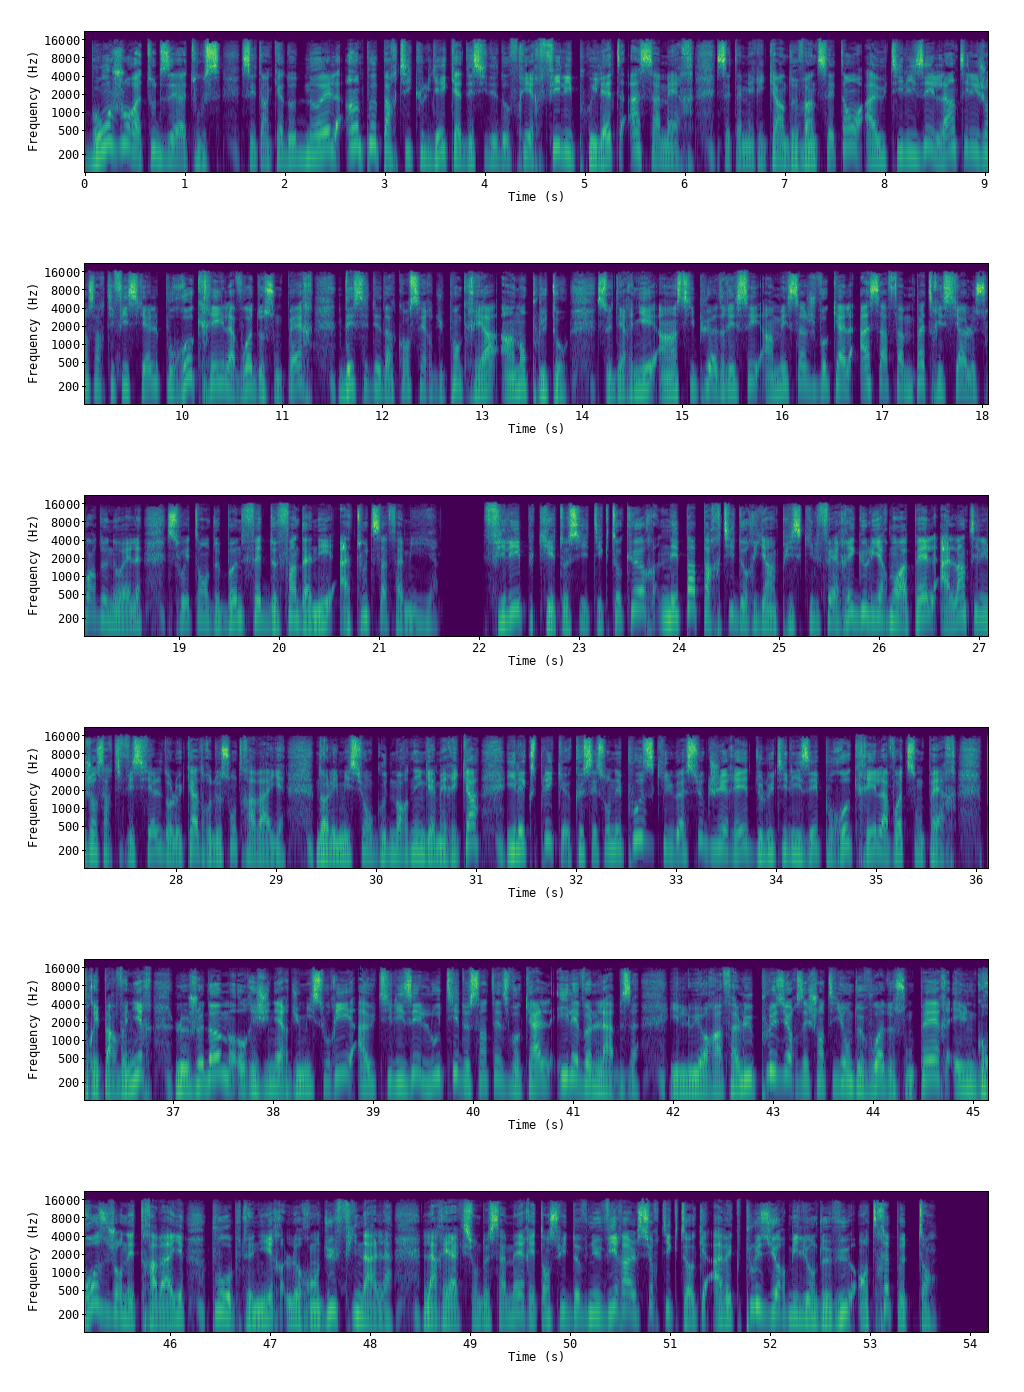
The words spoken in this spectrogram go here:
Bonjour à toutes et à tous. C'est un cadeau de Noël un peu particulier qu'a décidé d'offrir Philippe Willett à sa mère. Cet Américain de 27 ans a utilisé l'intelligence artificielle pour recréer la voix de son père, décédé d'un cancer du pancréas un an plus tôt. Ce dernier a ainsi pu adresser un message vocal à sa femme Patricia le soir de Noël, souhaitant de bonnes fêtes de fin d'année à toute sa famille. Philippe, qui est aussi TikToker, n'est pas parti de rien puisqu'il fait régulièrement appel à l'intelligence artificielle dans le cadre de son travail. Dans l'émission Good Morning America, il explique que c'est son épouse qui lui a suggéré de l'utiliser pour recréer la voix de son père. Pour y parvenir, le jeune homme, originaire du Missouri, a utilisé l'outil de synthèse vocale Eleven Labs. Il lui aura fallu plusieurs échantillons de voix de son père et une grosse journée de travail pour obtenir le rendu final. La réaction de sa mère est ensuite devenue virale sur TikTok avec plusieurs plusieurs millions de vues en très peu de temps.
